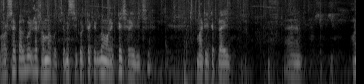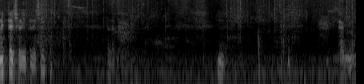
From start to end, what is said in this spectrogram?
বর্ষাকাল বলে এটা সম্ভব হচ্ছে। আমি শিকড়টাকে একদম অনেকটাই ছাড়িয়ে দিচ্ছি। মাটিটা প্রায় অনেকটাই ছাড়িয়ে ফেলেছি। দেখো। একদম।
